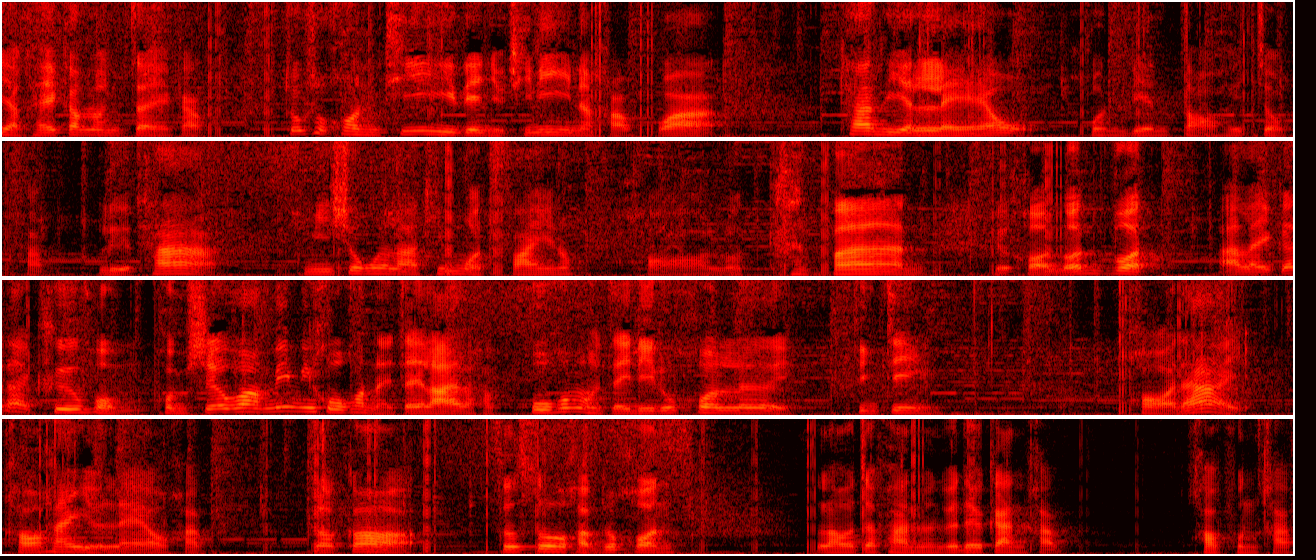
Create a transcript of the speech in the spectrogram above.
อยากให้กำลังใจกับ ทุกๆคนที่เรียนอยู่ที่นี่นะครับว่าถ้าเรียนแล้วควรเรียนต่อให้จบครับ หรือถ้ามีช่วงเวลาที่หมดไฟเนาะขอลดการบ้าน หรือขอลดบทอะไรก็ได้คือผมผมเชื่อว่าไม่มีครูคนไหนใจร้ายหรอกครับครูเขาหวังใจดีทุกคนเลย จริง ๆ ขอได้เขาให้อยู่แล้วครับ แล้วก็สู้ๆครับทุกคน เราจะผ่านมันไปด้วยกันครับ ขอบคุณครับ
